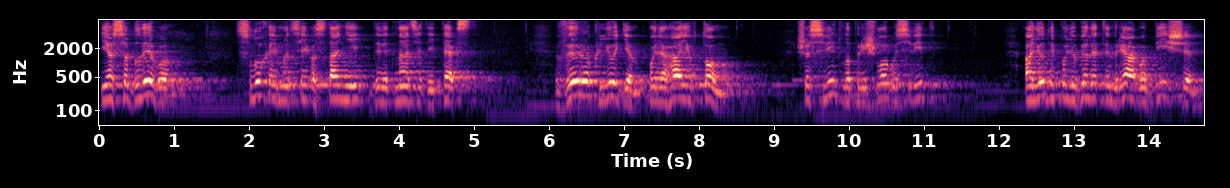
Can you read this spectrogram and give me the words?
І особливо слухаймо цей останній 19 текст. Вирок людям полягає в тому, що світло прийшло у світ, а люди полюбили темряву більше,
